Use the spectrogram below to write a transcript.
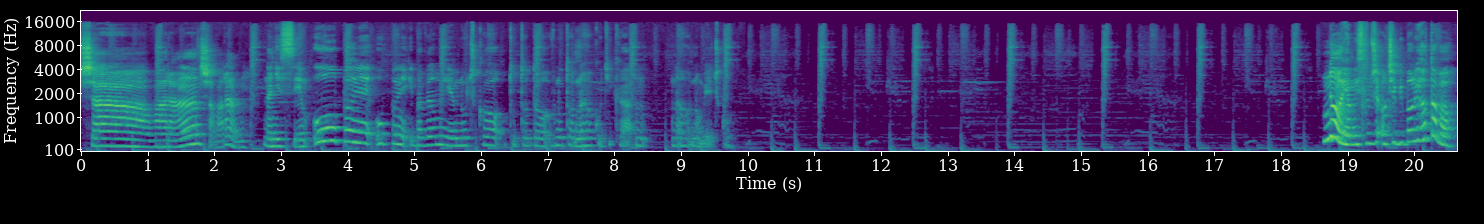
Šavaran, šavaran. Nanesiem úplne, úplne iba veľmi jemnúčko tuto do vnútorného kutika na hornom viečku. No, ja myslím, že oči by boli hotovo.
